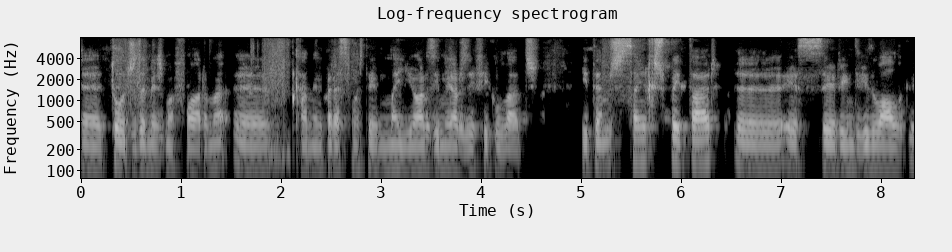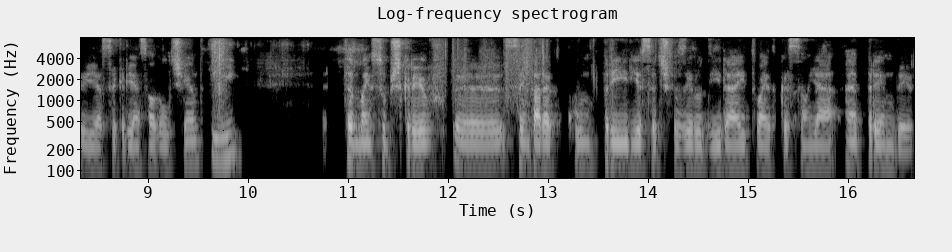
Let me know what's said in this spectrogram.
uh, todos da mesma forma, uh, realmente parece-nos ter maiores e maiores dificuldades. E estamos sem respeitar uh, esse ser individual e essa criança ou adolescente e também subscrevo, sem estar a cumprir e a satisfazer o direito à educação e a aprender.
